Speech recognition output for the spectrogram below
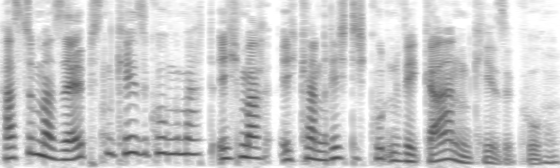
Hast du mal selbst einen Käsekuchen gemacht? Ich mach, ich kann richtig guten veganen Käsekuchen.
